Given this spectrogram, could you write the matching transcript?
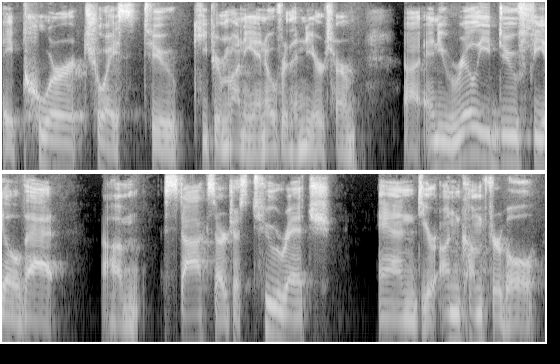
a poor choice to keep your money in over the near term, uh, and you really do feel that um, stocks are just too rich and you're uncomfortable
